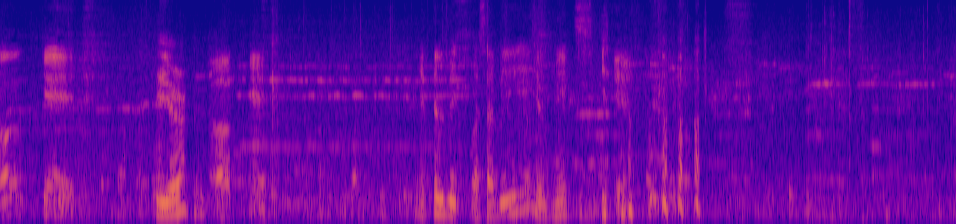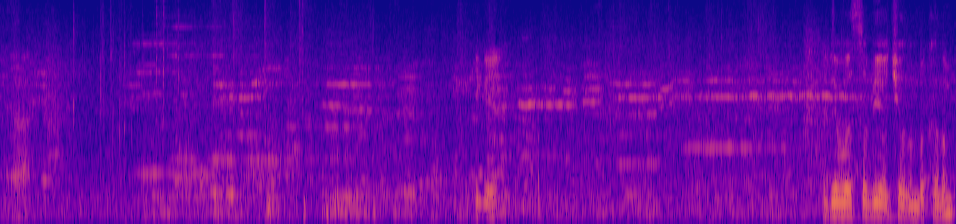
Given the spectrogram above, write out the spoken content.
Okay. Here. Okay. Little bit wasabi, you mix. Okay. Ya? Bir de wasabi açalım bakalım.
